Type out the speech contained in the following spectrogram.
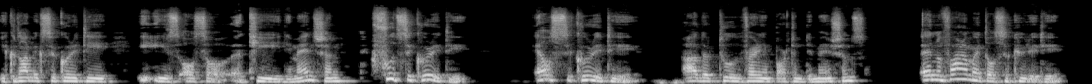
Economic security is also a key dimension. Food security, health security, other two very important dimensions. Environmental security.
